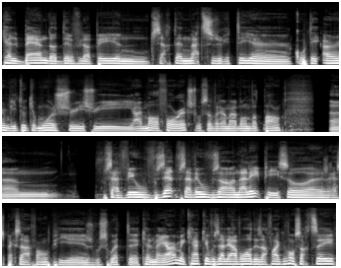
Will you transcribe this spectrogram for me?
que le band a développé une certaine maturité, un côté humble et tout, que moi, je suis, je suis I'm all for it. Je trouve ça vraiment bon de votre part. Euh, vous savez où vous êtes, vous savez où vous en allez, puis ça, euh, je respecte ça à fond, puis euh, je vous souhaite euh, que le meilleur. Mais quand que vous allez avoir des affaires qui vont sortir,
